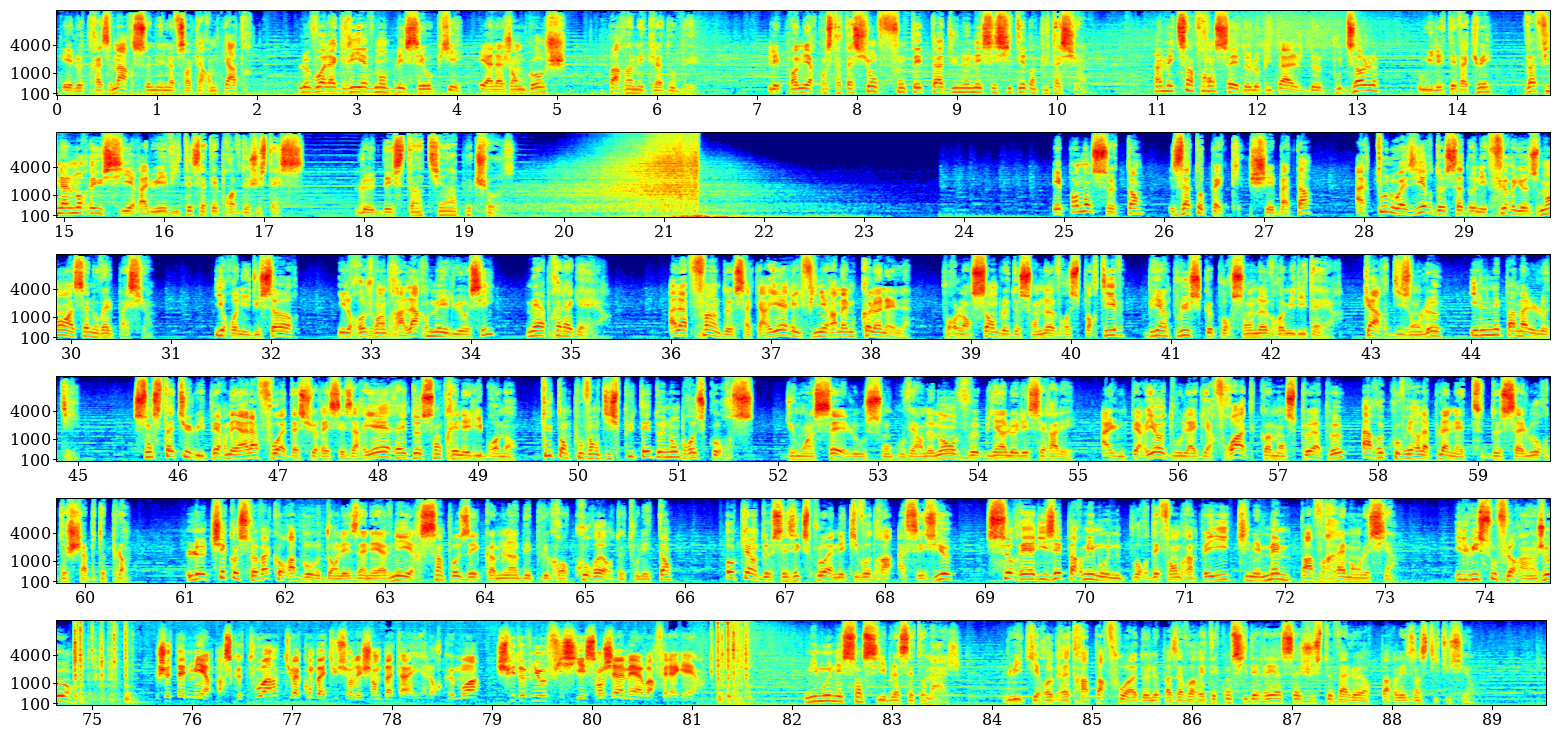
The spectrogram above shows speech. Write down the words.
Et le 13 mars 1944, le voilà grièvement blessé au pied et à la jambe gauche par un éclat d'obus. Les premières constatations font état d'une nécessité d'amputation. Un médecin français de l'hôpital de Puzzol, où il est évacué, va finalement réussir à lui éviter cette épreuve de justesse. Le destin tient à peu de choses. Et pendant ce temps, Zatopek, chez Bata, a tout loisir de s'adonner furieusement à sa nouvelle passion. Ironie du sort, il rejoindra l'armée lui aussi, mais après la guerre. À la fin de sa carrière, il finira même colonel, pour l'ensemble de son œuvre sportive, bien plus que pour son œuvre militaire. Car, disons-le, il n'est pas mal loti. Son statut lui permet à la fois d'assurer ses arrières et de s'entraîner librement, tout en pouvant disputer de nombreuses courses, du moins celles où son gouvernement veut bien le laisser aller, à une période où la guerre froide commence peu à peu à recouvrir la planète de sa lourde chape de plomb. Le Tchécoslovaque aura beau, dans les années à venir, s'imposer comme l'un des plus grands coureurs de tous les temps, aucun de ses exploits n'équivaudra à ses yeux se réaliser par Mimoun pour défendre un pays qui n'est même pas vraiment le sien. Il lui soufflera un jour Je t'admire parce que toi, tu as combattu sur les champs de bataille, alors que moi, je suis devenu officier sans jamais avoir fait la guerre. Mimoun est sensible à cet hommage, lui qui regrettera parfois de ne pas avoir été considéré à sa juste valeur par les institutions.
